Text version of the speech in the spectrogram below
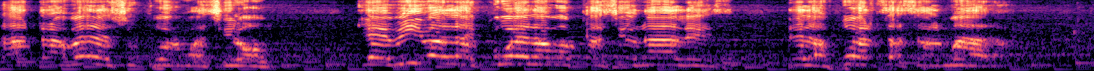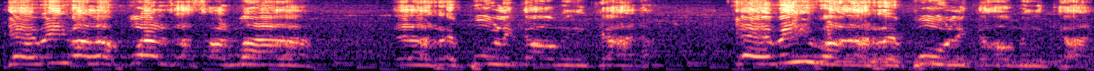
a través de su formación. Que viva las escuelas vocacionales de las Fuerzas Armadas. Que viva las Fuerzas Armadas de la República Dominicana. Que viva la República Dominicana.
